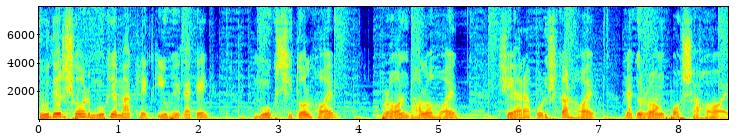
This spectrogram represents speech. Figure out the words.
দুধের স্বর মুখে মাখলে কি হয়ে থাকে? মুখ শীতল হয়, ব্রণ ভালো হয়, চেহারা পরিষ্কার হয়, নাকি রং পশা হয়?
